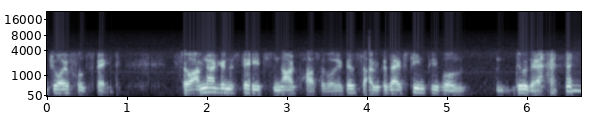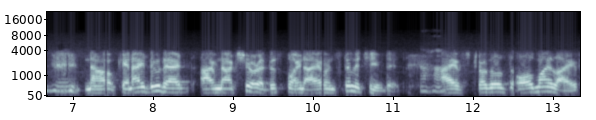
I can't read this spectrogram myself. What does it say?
joyful state. So I'm not going to say it's not possible. It is because I've seen people do that. now, can I do that? I'm not sure at this point. I haven't still achieved it. Uh-huh. I've struggled all my life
